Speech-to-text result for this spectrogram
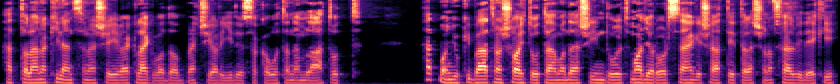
hát talán a 90-es évek legvadabb mecsiari időszaka óta nem látott hát mondjuk ki bátran sajtótámadás indult Magyarország és áttételesen a felvidéki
